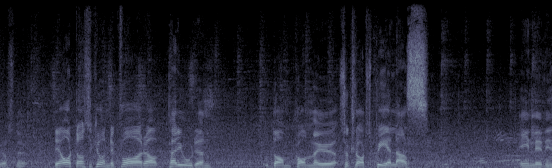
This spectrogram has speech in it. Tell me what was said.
just nu. Det är 18 sekunder kvar av perioden och de kommer ju såklart spelas inledningsvis.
